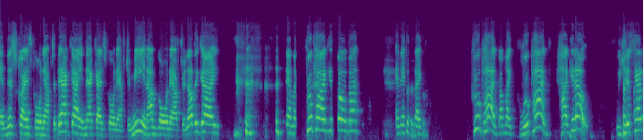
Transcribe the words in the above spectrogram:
and this guy's going after that guy, and that guy's going after me, and I'm going after another guy. and I'm like, group hug, it's over. And then like, group hug. I'm like, group hug, hug it out. We just had a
